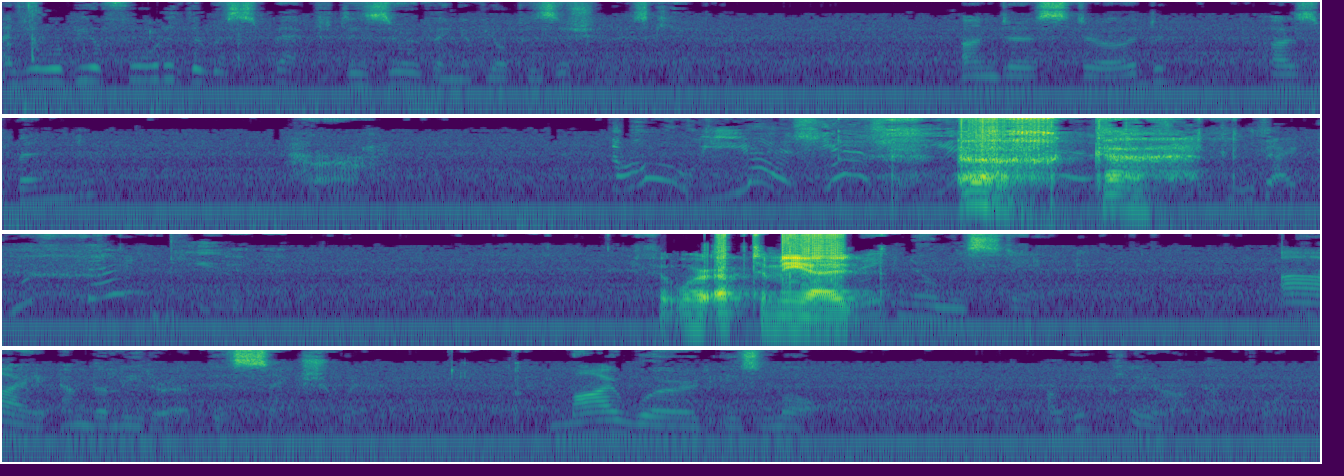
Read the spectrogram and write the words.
And you will be afforded the respect deserving of your position as keeper. Understood, husband? Oh, yes, yes, yes. Ugh, God. Thank you, thank you. If it were up to me, I'd. Make no mistake. I am the leader of this sanctuary. My word is law. Are we clear on that point?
